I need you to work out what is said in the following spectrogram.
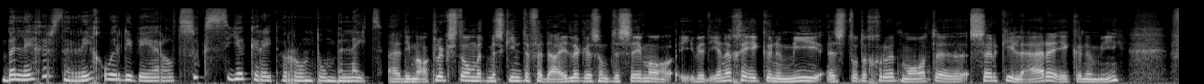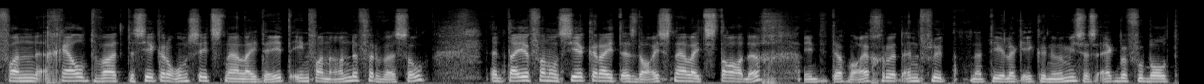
Beleggers reg oor die wêreld soek sekerheid rondom beleid. Uh, die maklikste om dit miskien te verduidelik is om te sê maar jy weet enige ekonomie is tot 'n groot mate sirkulêre ekonomie van geld wat 'n sekere omsetsnelheid het en van hande verwissel. In tye van onsekerheid is daai snelheid stadig en dit het baie groot invloed natuurlik ekonomies as ek byvoorbeeld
